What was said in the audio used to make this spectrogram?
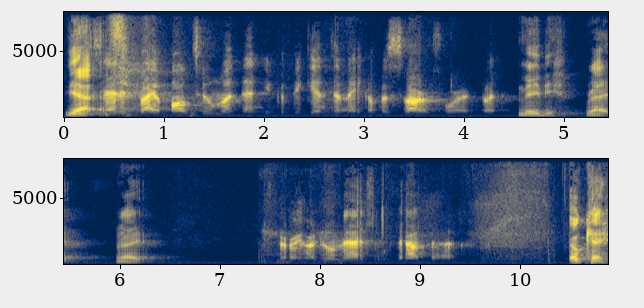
Yeah, said it by all Tuma, then you could begin to make up a svar for it, but maybe right, right. Very hard to imagine without that. Okay.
